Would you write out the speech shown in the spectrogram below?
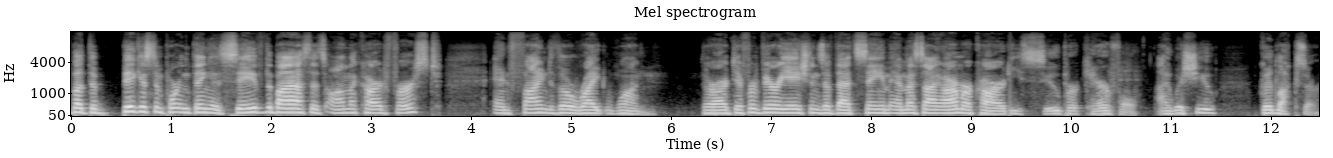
but the biggest important thing is save the BIOS that's on the card first and find the right one. There are different variations of that same MSI armor card. Be super careful. I wish you good luck, sir.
